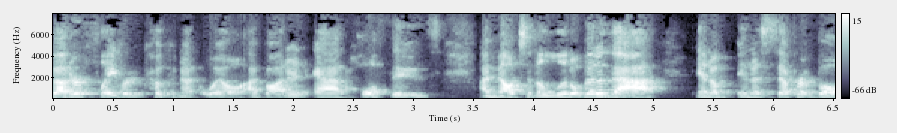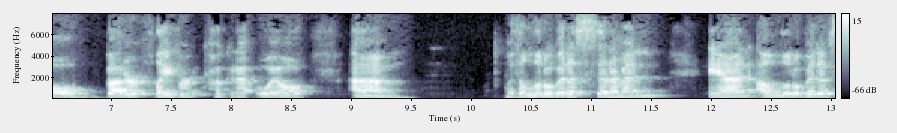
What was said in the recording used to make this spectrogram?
butter flavored coconut oil. I bought it at Whole Foods. I melted a little bit of that in a, in a separate bowl, butter flavored coconut oil um, with a little bit of cinnamon and a little bit of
